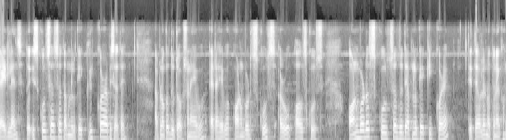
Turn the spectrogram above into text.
গাইডলাইনছ তো স্কুল চাৰ্চত আপোনালোকে ক্লিক কৰাৰ পিছতে আপোনালোকৰ দুটা অপশ্যন আহিব। এটা আহিব অনবৰ্ড স্কুলছ আৰু অল স্কুলছ অনবৰ্ড স্কুলছত যদি আপোনালোকে ক্লিক কৰে তেতিয়াহ'লে নতুন এখন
